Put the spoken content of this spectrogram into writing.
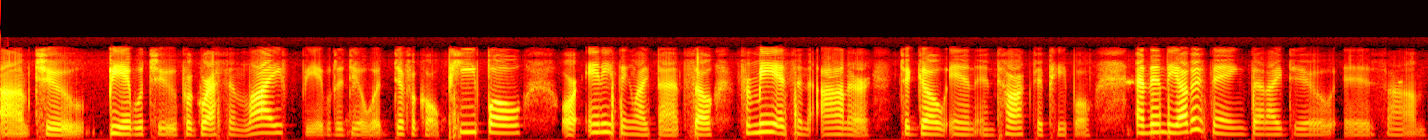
um, to be able to progress in life, be able to deal with difficult people, or anything like that. So for me, it's an honor to go in and talk to people. And then the other thing that I do is um,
